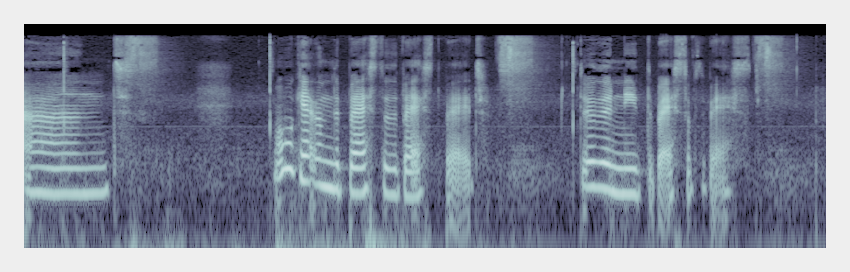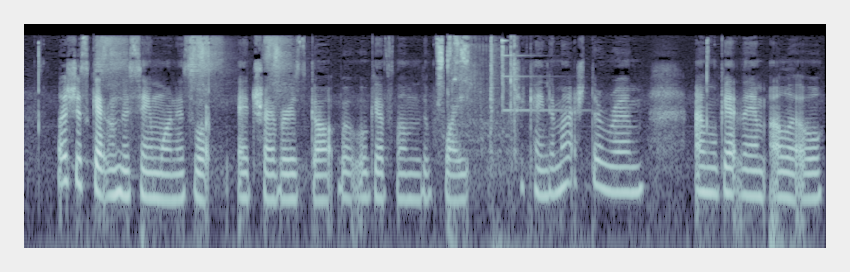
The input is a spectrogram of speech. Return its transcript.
And We'll get them the best of the best bed. Do they need the best of the best? Let's just get them the same one as what Ed Trevor's got, but we'll give them the white to kind of match the room. And we'll get them a little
